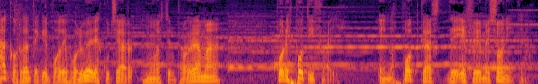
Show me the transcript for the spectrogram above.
Acordate que podés volver a escuchar nuestro programa por Spotify, en los podcasts de FM Sónica.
